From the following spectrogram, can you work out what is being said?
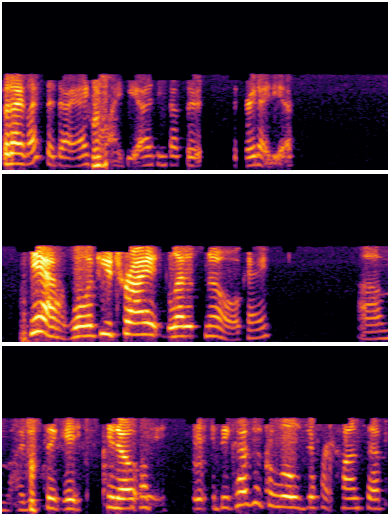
But I like the diagonal mm-hmm. idea. I think that's a, a great idea. Yeah. Well, if you try it, let us know. Okay. Um, I just think it, you know, it, because it's a little different concept.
